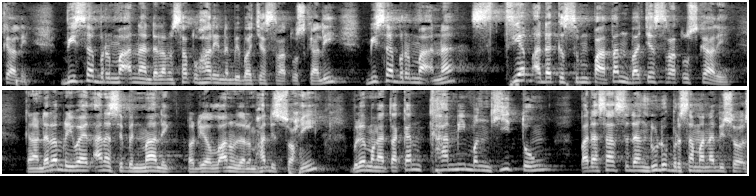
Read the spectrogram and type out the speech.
kali. Bisa bermakna dalam satu hari Nabi baca 100 kali. Bisa bermakna setiap ada kesempatan baca 100 kali. Karena dalam riwayat Anas bin Malik radhiyallahu anhu dalam hadis sahih, beliau mengatakan kami menghitung pada saat sedang duduk bersama Nabi SAW,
